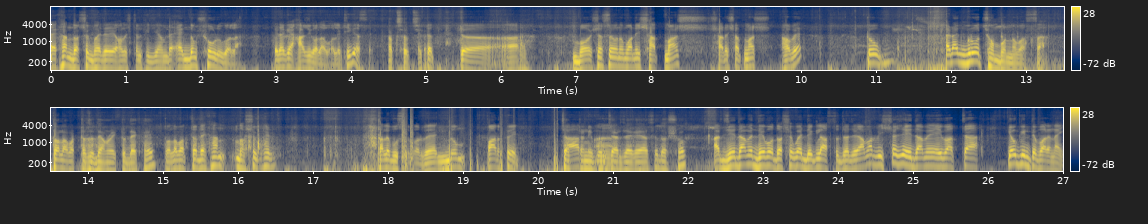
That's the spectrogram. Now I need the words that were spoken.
দেখান দর্শক ভাইদের এই হলিস্টান ফিজিয়ামটা একদম সরু গলা। এটাকে হাঁস গলা বলে ঠিক আছে? আচ্ছা আচ্ছা। এটা বয়স আছে অনুমানিক সাত মাস সাড়ে সাত মাস হবে। তো একটা গ্রোথ সম্পন্ন বাচ্চা। তলাবারটা যদি আমরা একটু দেখাই। তলা বাচ্চা দেখান দর্শক ভাই তাহলে বুঝতে পারবে একদম পারফেক্ট চারটা নিপুল চার জায়গায় আছে দর্শক। আর যে দামে দেবো দর্শক ভাই দেখলে আশ্চর্য হয়ে যাবে। আমার বিশ্বাস এই দামে এই বাচ্চা কেউ কিনতে পারে নাই।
